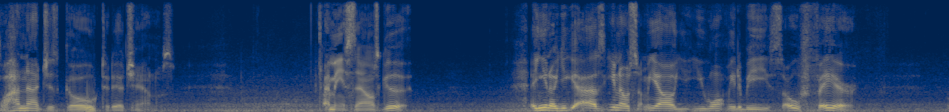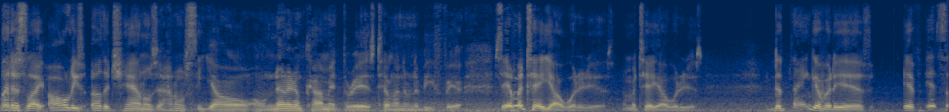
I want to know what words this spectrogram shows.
why not just go to their channels? I mean, it sounds good. And you know, you guys, you know, some of y'all, you, you want me to be so fair. But it's like all these other channels, I don't see y'all on none of them comment threads telling them to be fair. See, I'm gonna tell y'all what it is. I'm gonna tell y'all what it is. The thing of it is, if it's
